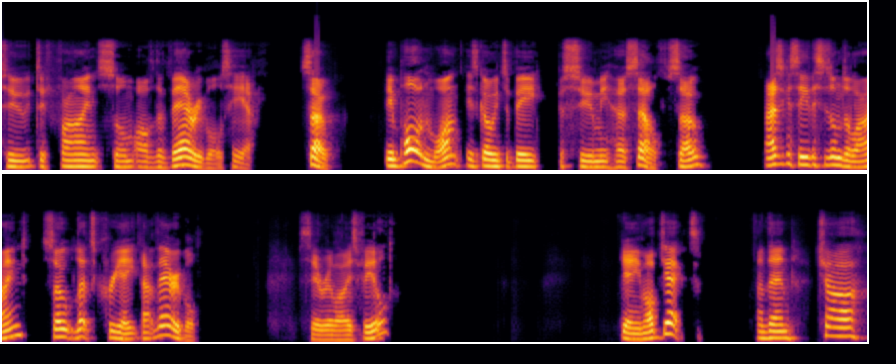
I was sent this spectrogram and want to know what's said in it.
to define some of the variables here. So the important one is going to be Kasumi herself. So as you can see, this is underlined. So let's create that variable. Serialize field, game object, and then char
